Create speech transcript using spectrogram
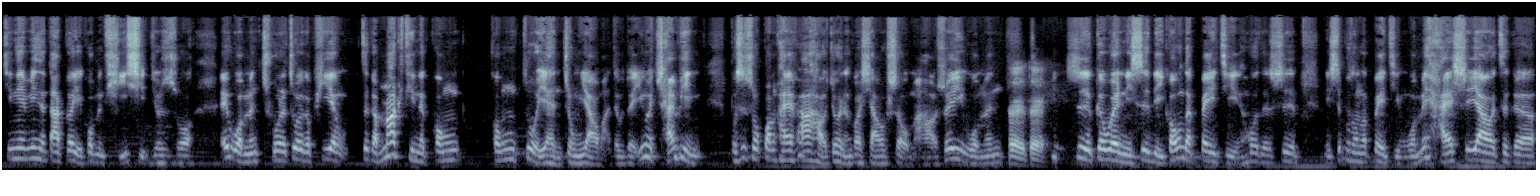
今天 Vita 大哥也给我们提醒，就是说，哎，我们除了做一个 PM 这个 marketing 的工。工作也很重要嘛，对不对？因为产品不是说光开发好就能够销售嘛，哈，所以我们对对是各位，你是理工的背景，或者是你是不同的背景，我们还是要这个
